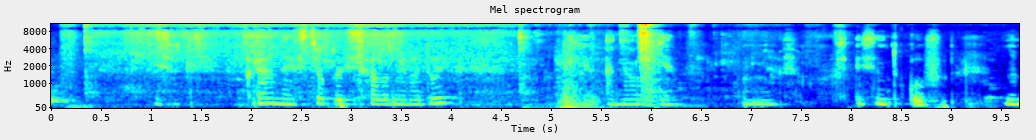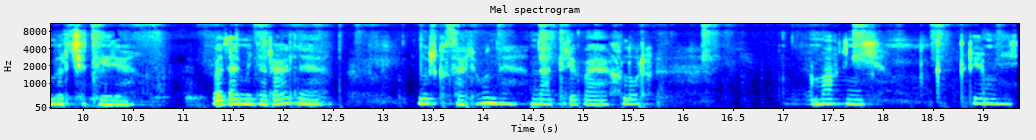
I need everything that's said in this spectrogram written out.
Здесь вот краны с теплой, с холодной водой и аналоги Синтуков номер 4. Вода минеральная, немножко соленая, натриевая, хлор, магний, кремний.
